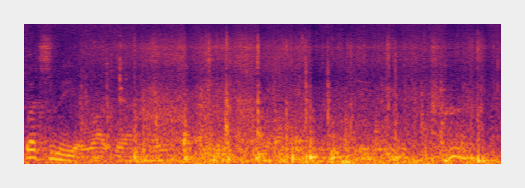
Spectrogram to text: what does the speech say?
Let's kneel right down here.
